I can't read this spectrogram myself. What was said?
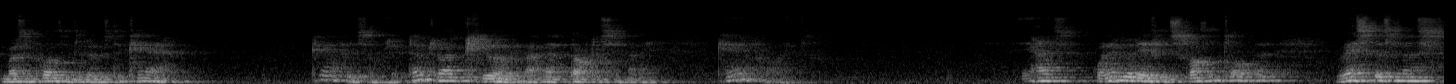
the most important thing to do is to care. Care for this object. Don't try and cure it like that Dr. Simone. Care for it. It has, whatever it is, it's sloth and torpor, restlessness,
